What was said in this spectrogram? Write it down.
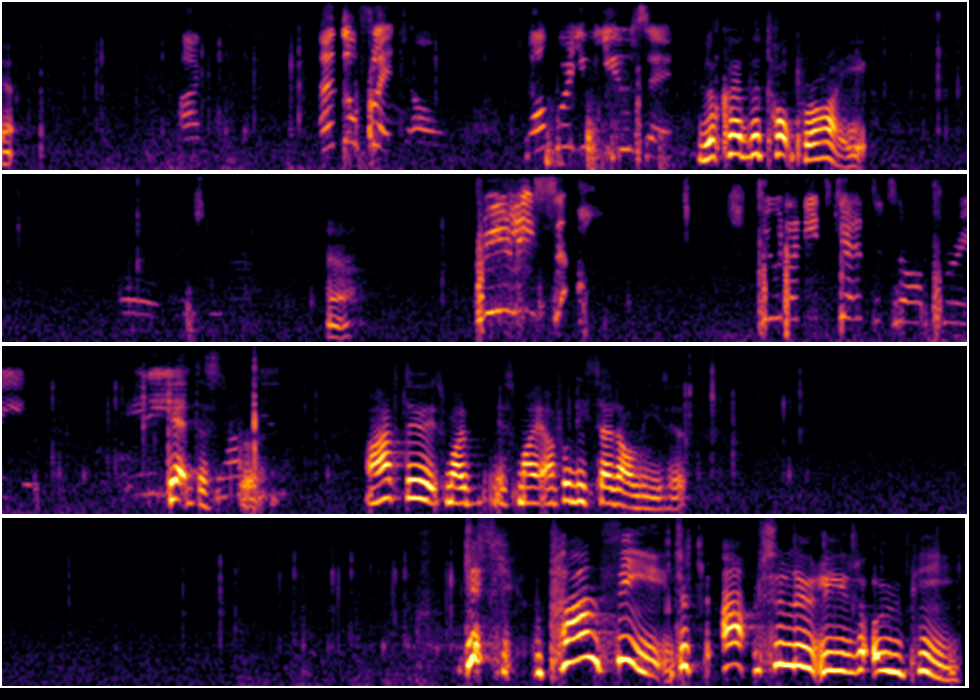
Yeah. Hi. And the flint. Oh, what were you using? Look at the top right. Oh, Yeah. Really? So Dude, I need to get into top three. Really? Get this You have bro. to? I have to. It's my. It's my. I've already said I'll use it. Just Plan C. Just absolutely is OP.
